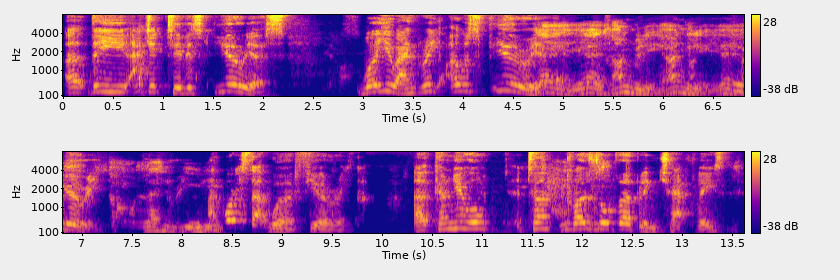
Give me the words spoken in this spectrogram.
Uh, the adjective is furious. Were you angry? I was furious. Yeah, yes, angry, angry, yes. Fury. Like beauty. And what is that word, fury? Uh, can you all turn close your verbling chat, please?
